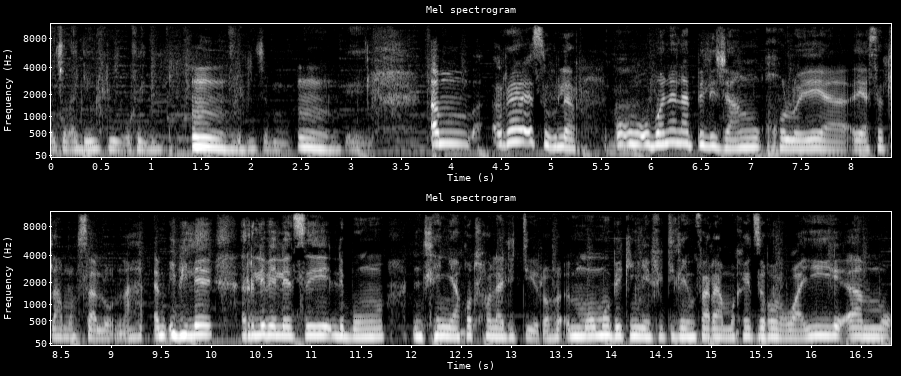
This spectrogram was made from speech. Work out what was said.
o tswa gate o feditse mo. Eh. Um re sehuler o bonela pele jang kgolo e ya setlamo sa lona? Ebile re lebeletse le bong ntlheng ya go tlhola ditiro mo bekeng e fetileng fa re amogetse gore wa i um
